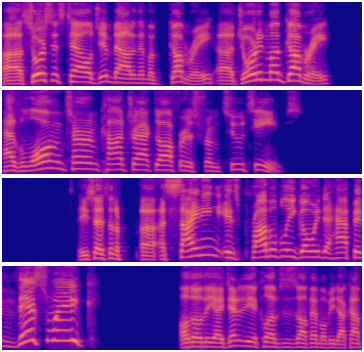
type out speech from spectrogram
Uh, sources tell Jim Bowden that Montgomery, uh, Jordan Montgomery, has long-term contract offers from two teams. He says that a, uh, a signing is probably going to happen this week. Although the identity of clubs, this is off MLB.com,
